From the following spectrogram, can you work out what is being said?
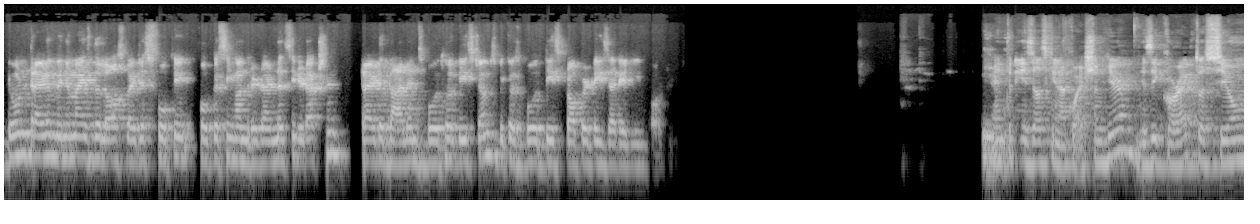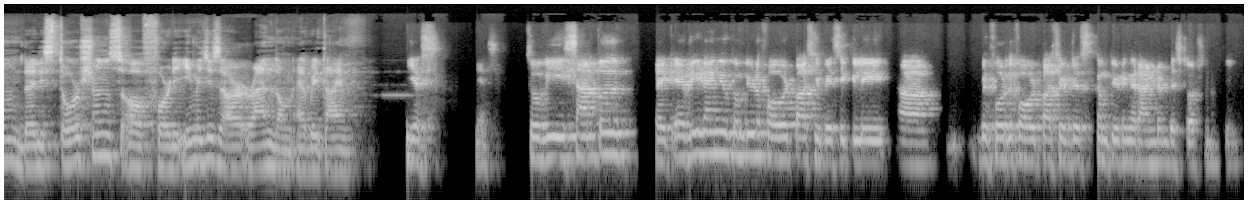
don't try to minimize the loss by just focusing, focusing on redundancy reduction. Try to balance both of these terms because both these properties are really important. Anthony is asking a question here. Is it correct to assume the distortions of for the images are random every time? Yes, yes. So we sample like every time you compute a forward pass, you basically uh, before the forward pass, you're just computing a random distortion of the image.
